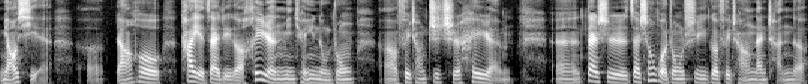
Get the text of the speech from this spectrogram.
描写。呃，然后他也在这个黑人民权运动中，呃，非常支持黑人，嗯，但是在生活中是一个非常难缠的、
